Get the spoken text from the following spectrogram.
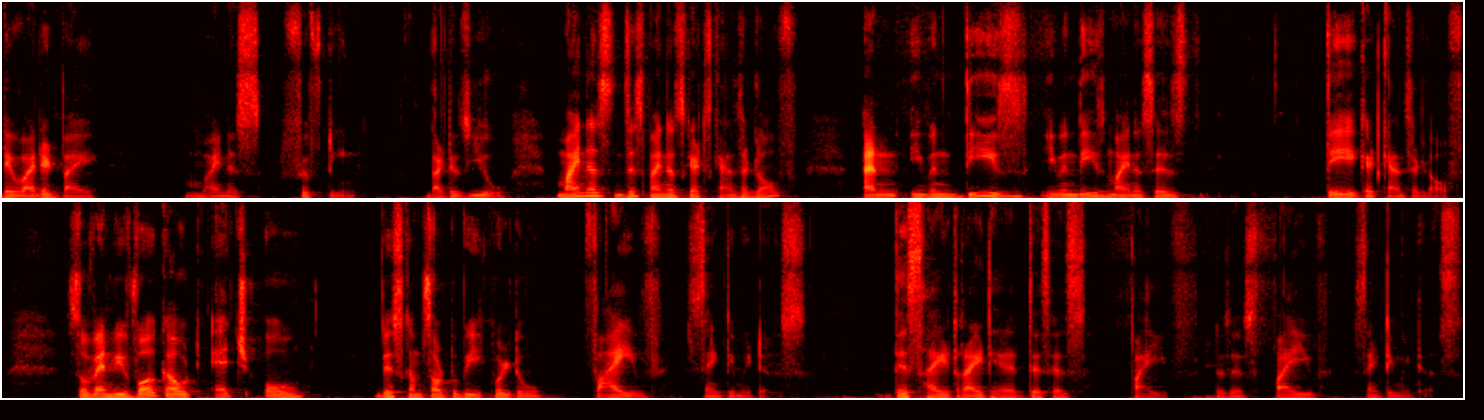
divided by minus 15 that is u minus this minus gets cancelled off and even these even these minuses they get cancelled off so when we work out ho this comes out to be equal to 5 centimeters. This height right here, this is 5. This is 5 centimeters.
